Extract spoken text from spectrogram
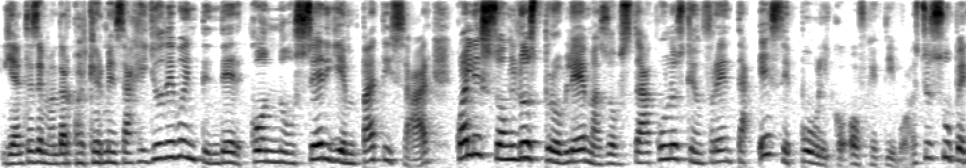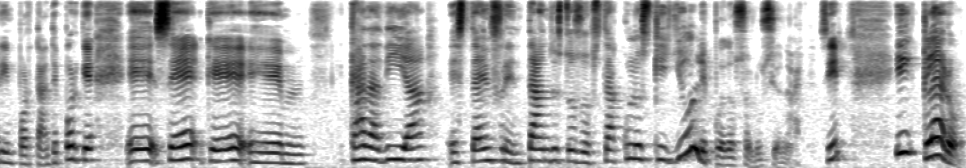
y antes de mandar cualquier mensaje, yo debo entender, conocer y empatizar cuáles son los problemas, obstáculos que enfrenta ese público objetivo. Esto es súper importante porque eh, sé que em, cada día está enfrentando estos obstáculos que yo le puedo solucionar, ¿sí? Y claro,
